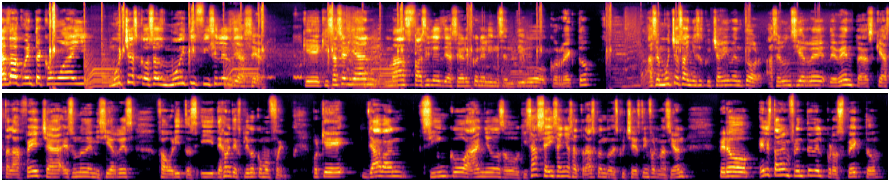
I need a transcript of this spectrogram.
has dado cuenta cómo hay muchas cosas muy difíciles de hacer? Que quizás serían más fáciles de hacer con el incentivo correcto. Hace muchos años escuché a mi mentor hacer un cierre de ventas que hasta la fecha es uno de mis cierres favoritos. Y déjame te explico cómo fue. Porque ya van cinco años o quizás seis años atrás cuando escuché esta información. Pero él estaba enfrente del prospecto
